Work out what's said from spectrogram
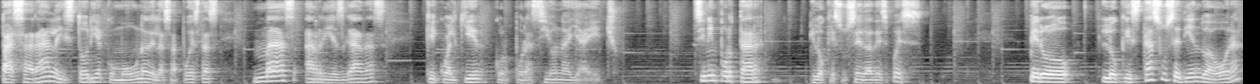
pasará a la historia como una de las apuestas más arriesgadas que cualquier corporación haya hecho, sin importar lo que suceda después. Pero lo que está sucediendo ahora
